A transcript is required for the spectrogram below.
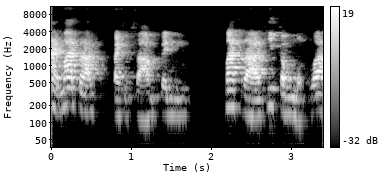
ายๆ มาตรา 83 เป็นมาตราที่กำหนดว่า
